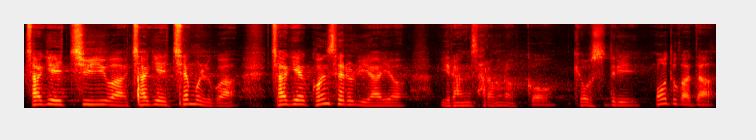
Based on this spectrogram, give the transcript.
자기의 지위와 자기의 재물과 자기의 권세를 위하여 일하는 사람은 없고 교수들이 모두가 다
